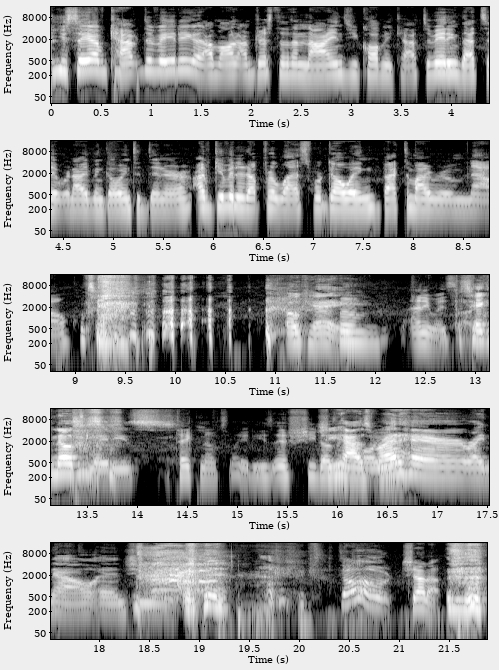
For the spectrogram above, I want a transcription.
you say I'm captivating. I'm on. I'm dressed to the nines. You call me captivating. That's it. We're not even going to dinner. I've given it up for less. We're going back to my room now. okay um, anyways, sorry. take notes ladies take notes, ladies. If she doesn't, she has red you- hair right now and she Don't shut up.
